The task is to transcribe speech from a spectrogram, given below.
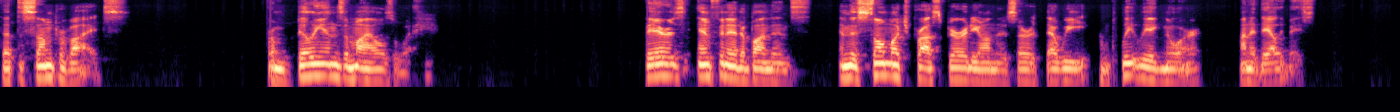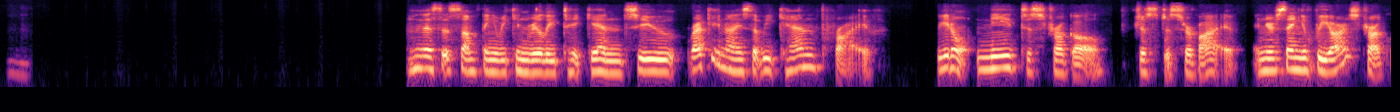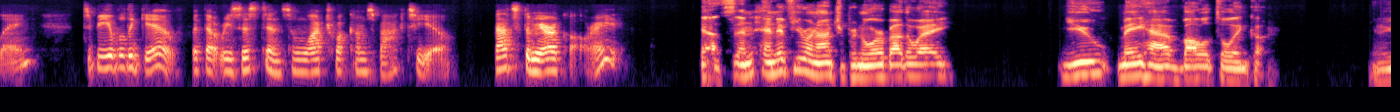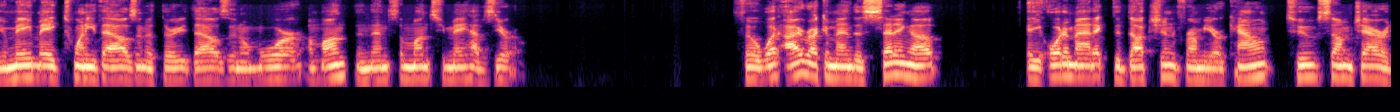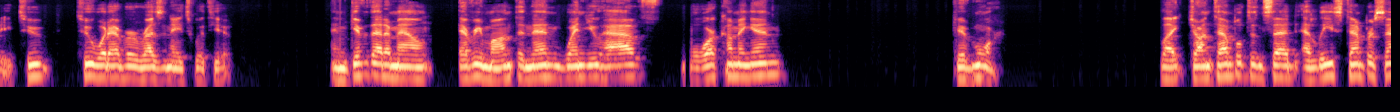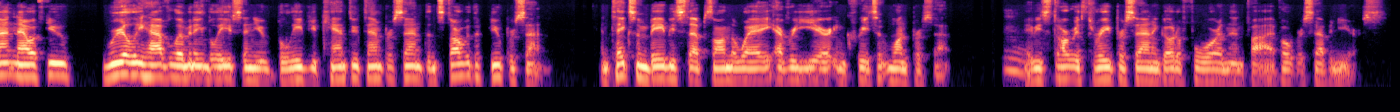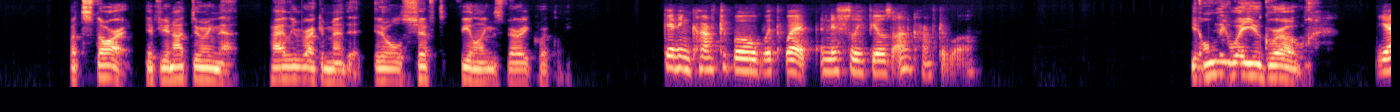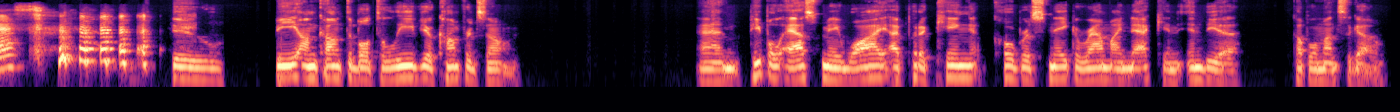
that the sun provides from billions of miles away. There's infinite abundance, and there's so much prosperity on this earth that we completely ignore on a daily basis. And this is something we can really take in to recognize that we can thrive. We don't need to struggle just to survive. And you're saying if we are struggling, to be able to give without resistance and watch what comes back to you. That's the miracle, right? Yes. And and if you're an entrepreneur, by the way, you may have volatile income. You know, you may make 20,000 or 30,000 or more a month, and then some months you may have zero. So what I recommend is setting up a automatic deduction from your account to some charity, to to whatever resonates with you. And give that amount every month. And then when you have more coming in, give more. Like John Templeton said, at least 10%. Now, if you really have limiting beliefs and you believe you can't do 10%, then start with a few percent and take some baby steps on the way every year, increase it 1%. Mm. Maybe start with 3% and go to four and then five over seven years. But start if you're not doing that. Highly recommend it. It will shift feelings very quickly. Getting comfortable with what initially feels uncomfortable. The only way you grow. Yes. to be uncomfortable, to leave your comfort zone. And people ask me why I put a king cobra snake around my neck in India a couple of months ago.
